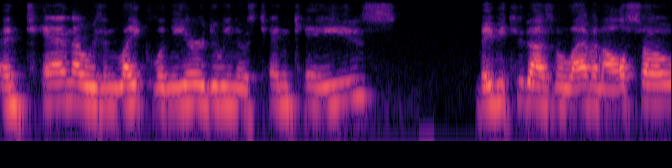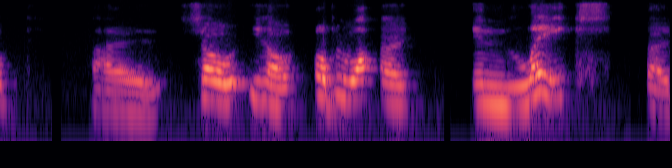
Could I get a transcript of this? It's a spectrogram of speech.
and 10 i was in lake lanier doing those 10 ks maybe 2011 also uh, so you know open water uh, in lakes uh,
